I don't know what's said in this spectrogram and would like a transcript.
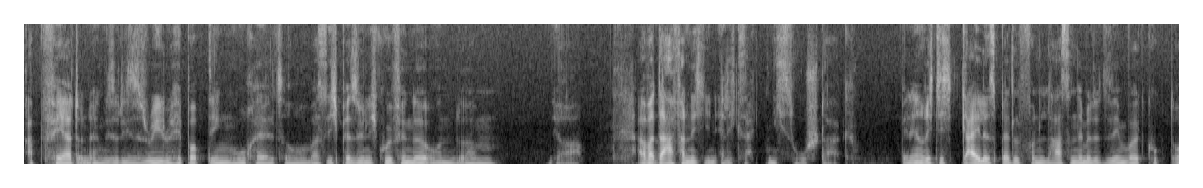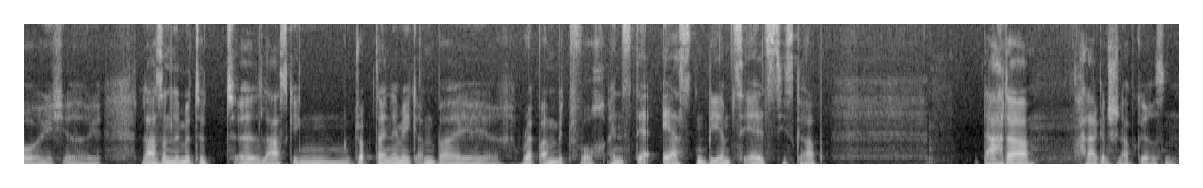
abfährt und irgendwie so dieses Real Hip-Hop-Ding hochhält, so was ich persönlich cool finde und ähm, ja. Aber da fand ich ihn ehrlich gesagt nicht so stark. Wenn ihr ein richtig geiles Battle von Lars Unlimited sehen wollt, guckt euch äh, Lars Unlimited, äh, Lars gegen Drop Dynamic an bei Rap am Mittwoch, eines der ersten BMCLs, die es gab. Da hat er, hat er ganz schön abgerissen.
